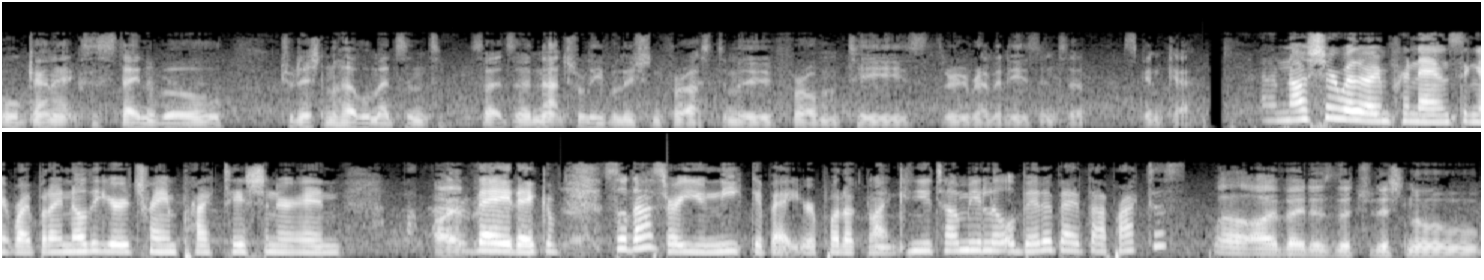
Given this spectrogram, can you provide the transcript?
organic, sustainable, traditional herbal medicine. To, so it's a natural evolution for us to move from teas through remedies into skincare. I'm not sure whether I'm pronouncing it right, but I know that you're a trained practitioner in Ayurvedic. So that's very unique about your product line. Can you tell me a little bit about that practice? Well, Ayurveda is the traditional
